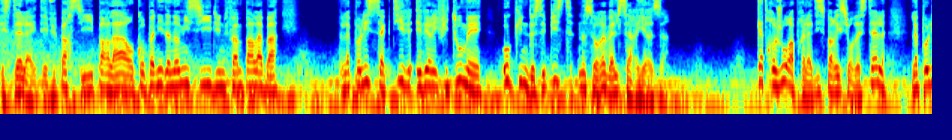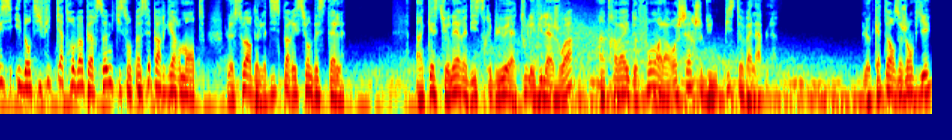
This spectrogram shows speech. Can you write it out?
Estelle a été vue par-ci, par-là, en compagnie d'un homme ici, d'une femme par là-bas. La police s'active et vérifie tout, mais aucune de ces pistes ne se révèle sérieuse. Quatre jours après la disparition d'Estelle, la police identifie 80 personnes qui sont passées par Guermantes le soir de la disparition d'Estelle. Un questionnaire est distribué à tous les villageois, un travail de fond à la recherche d'une piste valable. Le 14 janvier,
